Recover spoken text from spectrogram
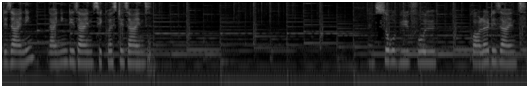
designing lining designs sequence designs. And so beautiful collar designs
